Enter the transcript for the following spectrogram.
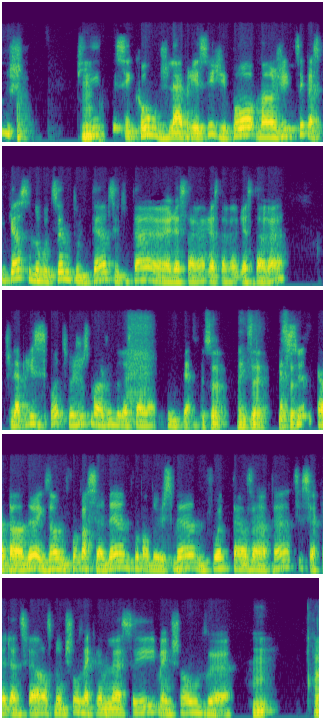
mange. Puis, mm. c'est cool, je l'ai apprécié. Je n'ai pas mangé, tu sais, parce que quand c'est une routine tout le temps, c'est tout le temps restaurant, restaurant, restaurant, Tu ne l'apprécies pas, tu veux juste manger du restaurant tout le temps. C'est ça, exact. Ensuite, quand tu en as, exemple, une fois par semaine, une fois par deux semaines, une fois de temps en temps, ça fait la différence. Même chose la crème glacée, même chose. Euh. Oui,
